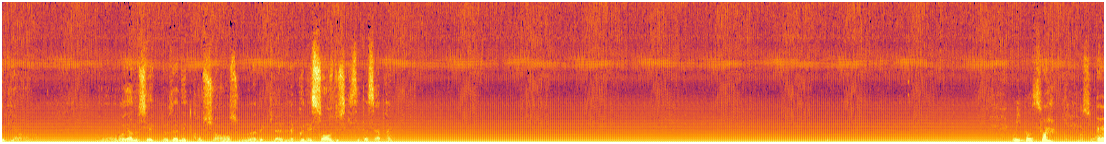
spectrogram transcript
euh, on, regarde aussi avec nos années de conscience ou avec la, connaissance de ce qui s'est passé après. Oui, bonsoir. Euh,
